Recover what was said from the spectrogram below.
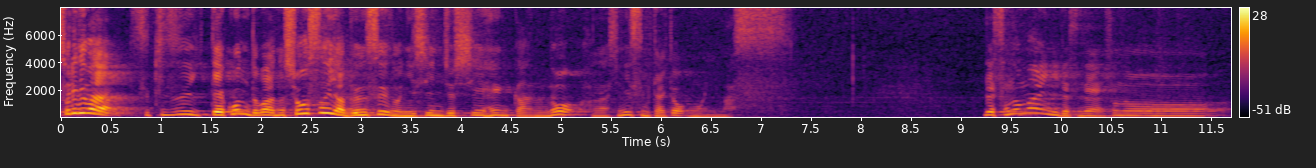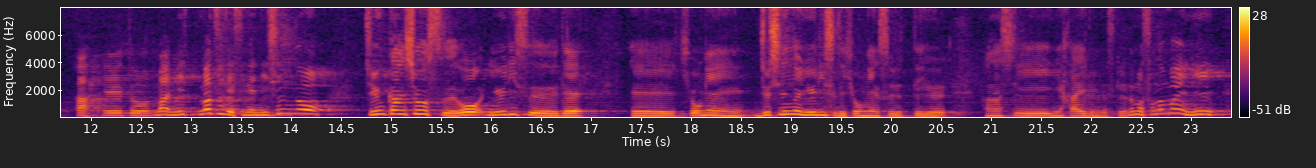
それでは続いて今度は小数や分数の二進十進変換の話に進みたいと思います。で、その前にですね、その、あ、えっ、ー、と、まあ、まずですね、二進の循環小数を有理数で、え、表現、受信の有理数で表現するっていう話に入るんですけれども、その前に、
